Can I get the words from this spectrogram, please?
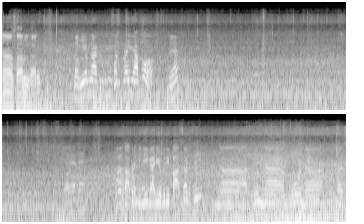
ના સારું સારું. તમે એમને આટલું બધું સરપ્રાઈઝ આપો હે? તો આપણે બીજી ગાડીઓ બધી પાછળથી અર્જુન મોન બસ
